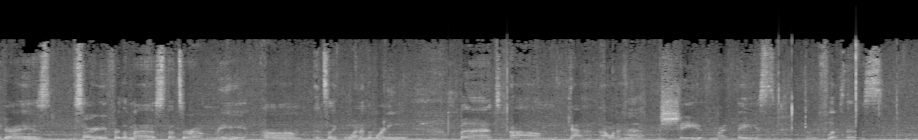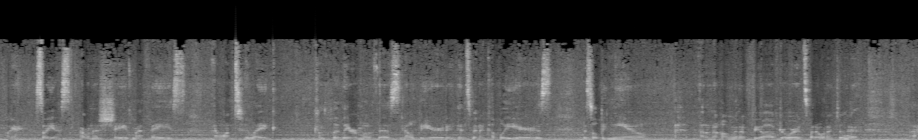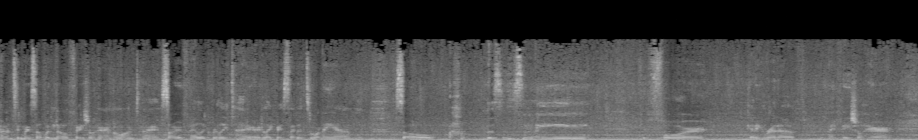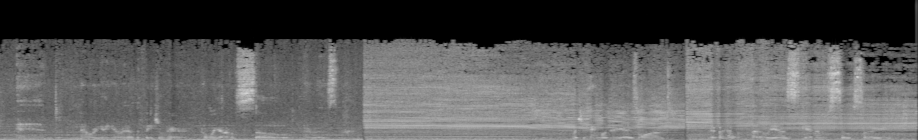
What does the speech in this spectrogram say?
Hey guys, sorry for the mess that's around me. Um, it's like 1 in the morning, but um, yeah, I want to shave my face. Let me flip this. Okay, so yes, I want to shave my face. I want to like completely remove this, no beard. It's been a couple years. This will be new. I don't know how I'm gonna feel afterwards, but I want to do it. I haven't seen myself with no facial hair in a long time. Sorry if I look really tired. Like I said, it's 1 a.m. So, this is me before getting rid of my facial hair. And now we're gonna get rid of the facial hair. Oh my god, I'm so nervous. Which angle do you guys want? If I have ugly ass skin, I'm so sorry.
